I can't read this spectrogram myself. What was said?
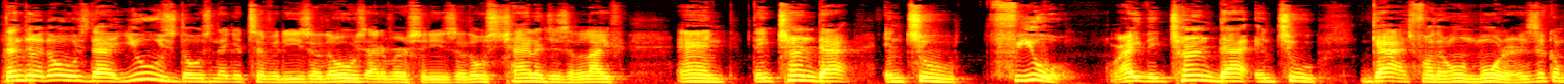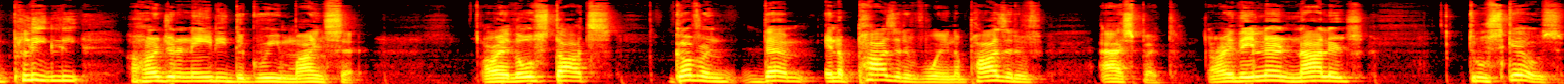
then there are those that use those negativities or those adversities or those challenges in life and they turn that into fuel right they turn that into gas for their own motor it's a completely 180 degree mindset all right those thoughts govern them in a positive way, in a positive aspect. All right, they learn knowledge through skills.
